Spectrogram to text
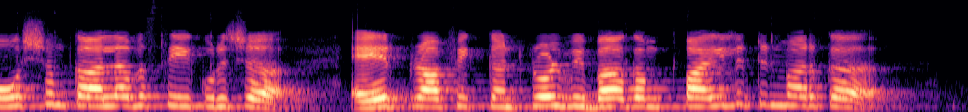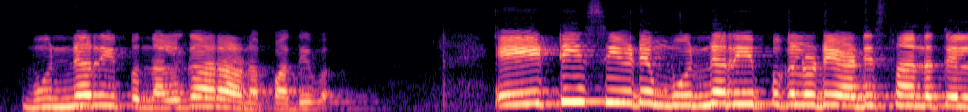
മോശം കാലാവസ്ഥയെക്കുറിച്ച് എയർ ട്രാഫിക് കൺട്രോൾ വിഭാഗം പൈലറ്റുമാർക്ക് മുന്നറിയിപ്പ് നൽകാറാണ് പതിവ്. എ ടി സിയുടെ മുന്നറിയിപ്പുകളുടെ അടിസ്ഥാനത്തിൽ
